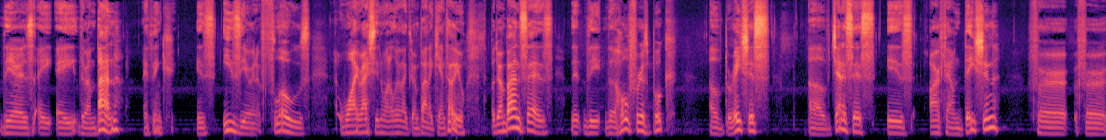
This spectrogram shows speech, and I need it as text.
There's a a the Ramban, I think, is easier and it flows. Why Rashi didn't want to learn like the Ramban, I can't tell you, but the Ramban says that the the whole first book of Bereshis of Genesis is our foundation for for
